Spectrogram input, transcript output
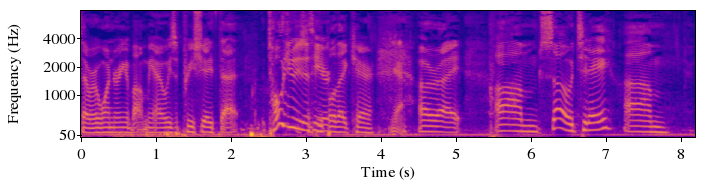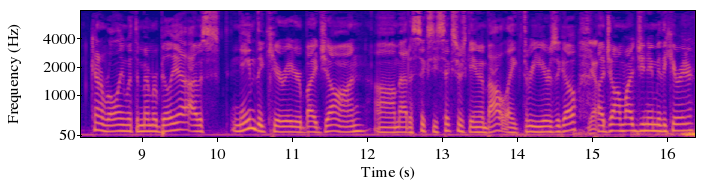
that were wondering about me. I always appreciate that. Told you he was Some here. People that care. Yeah. All right. Um, so today, um, kind of rolling with the memorabilia, I was named the curator by John um, at a 66ers game about like three years ago. Yep. Uh, John, why did you name me the curator?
